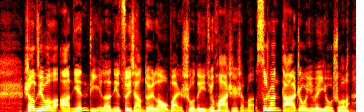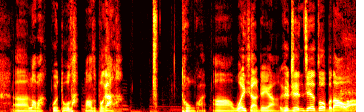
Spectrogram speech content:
上期问了啊，年底了，你最想对老板说的一句话是什么？四川达州一位友说了，呃，老板滚犊子，老子不干了，痛快啊！我也想这样，可臣妾做不到啊。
